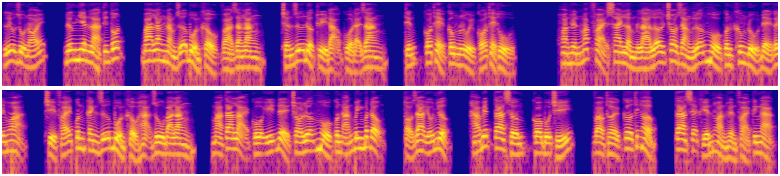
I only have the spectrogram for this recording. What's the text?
Lưu Dụ nói, đương nhiên là tin tốt, ba lăng nằm giữa buồn khẩu và giang lăng, chấn giữ được thủy đạo của đại giang, tiến có thể công lùi có thể thủ. Hoàn huyền mắc phải sai lầm là lỡ cho rằng lưỡng hồ quân không đủ để gây họa, chỉ phái quân canh giữ buồn khẩu hạ du ba lăng, mà ta lại cố ý để cho lưỡng hồ quân án binh bất động, tỏ ra yếu nhược, há biết ta sớm có bố trí, vào thời cơ thích hợp, ta sẽ khiến hoàn huyền phải kinh ngạc.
